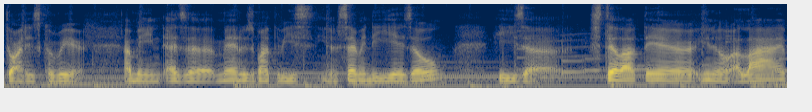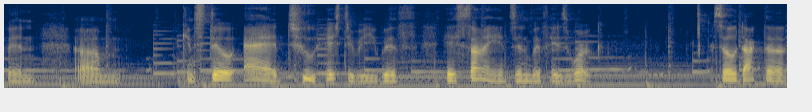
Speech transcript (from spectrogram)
throughout his career. I mean, as a man who's about to be you know 70 years old, he's uh, still out there, you know, alive and um, can still add to history with his science and with his work. So, Dr.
